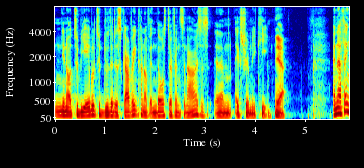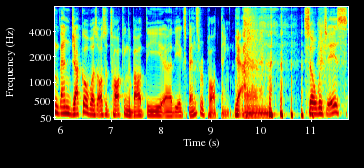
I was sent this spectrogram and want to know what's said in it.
you know to be able to do the discovery kind of in those different scenarios is um, extremely key. Yeah. And I think then Jaco was also talking about the uh, the expense report thing. Yeah. Um, so which is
